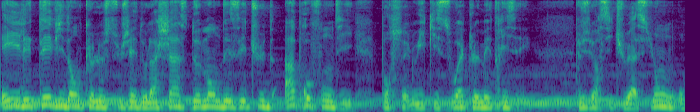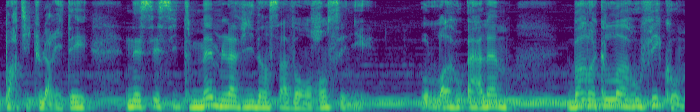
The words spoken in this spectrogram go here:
et il est évident que le sujet de la chasse demande des études approfondies pour celui qui souhaite le maîtriser. Plusieurs situations ou particularités nécessitent même l'avis d'un savant renseigné. A'lam, barakallahu fikum,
